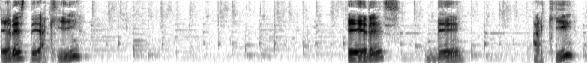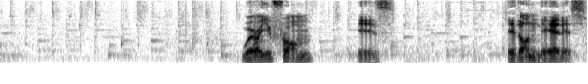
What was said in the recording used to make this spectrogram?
¿Eres de aquí? ¿Eres de aquí? Where are you from is ¿De dónde eres?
